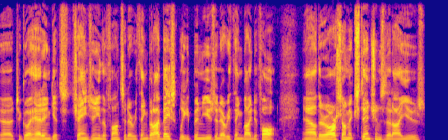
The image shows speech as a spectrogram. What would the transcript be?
uh, to go ahead and get change any of the fonts and everything. But I've basically been using everything by default. Now there are some extensions that I use.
